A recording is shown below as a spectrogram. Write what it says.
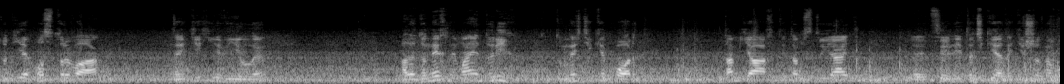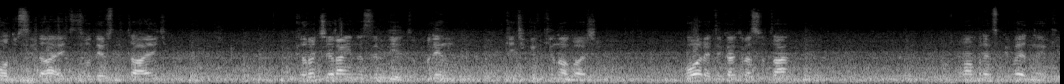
тут є острова, на яких є вілли, але до них немає доріг. Тобто в них тільки порт, там яхти, там стоять е, ці літочки, такі, що на воду сідають, з води взлітають. Коротше, рай на землі. Тут, блін, я тільки в кіно бачив. Гори, така красота. Ну, Вам, в принципі, видно, які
